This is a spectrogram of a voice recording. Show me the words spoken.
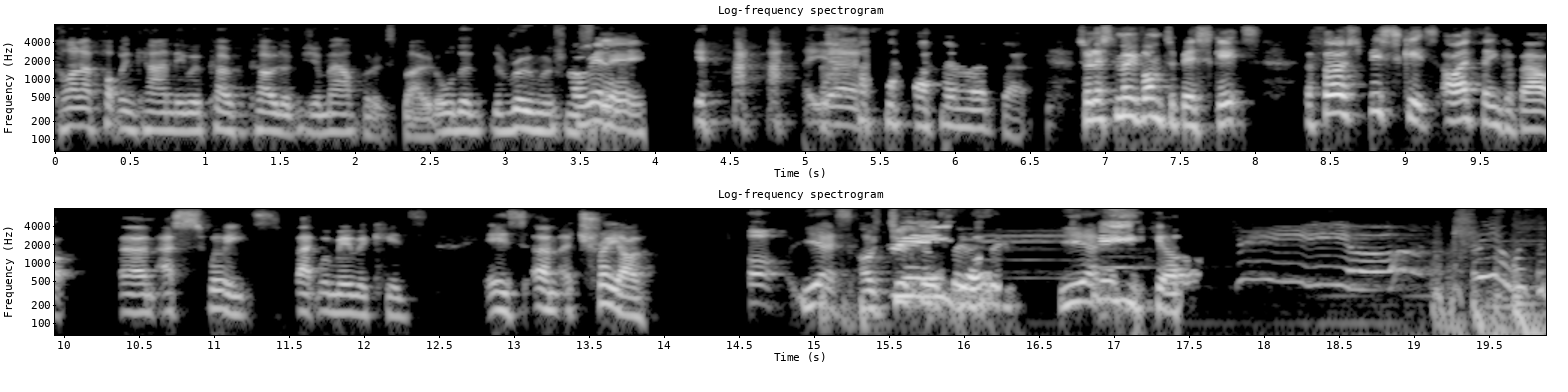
Can't have popping candy with Coca Cola because your mouth would explode. All the, the rumors from Oh, school. really? yeah. I've never had that. So let's move on to biscuits. The first biscuits I think about um, as sweets back when we were kids is um, a trio. Oh yes, I was just going to say the same. Yes. Trio. Trio was the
